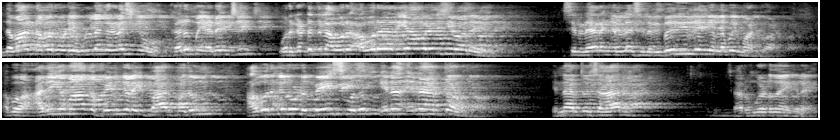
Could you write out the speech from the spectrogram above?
இந்த மாதிரி நபருடைய உள்ளங்கள் என்ன செய்யும்? கருமை அடைஞ்சு ஒரு கட்டத்தில் அவர் அவரை அறியாமல் என்ன செய்வார்? சில நேரங்களில் சில விபரீதங்களில் போய் மாட்டுவார். அப்போ அதிகமாக பெண்களை பார்ப்பதும் அவர்களோடு பேசுவதும் என்ன என்ன அர்த்தம்? என்ன அர்த்தம் சார்? சார் உங்கள்கிட்ட தான் இருக்கிறேன்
